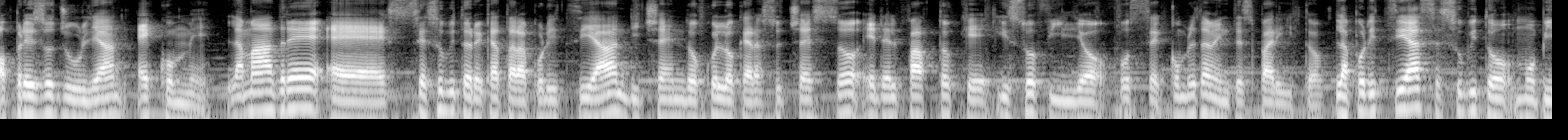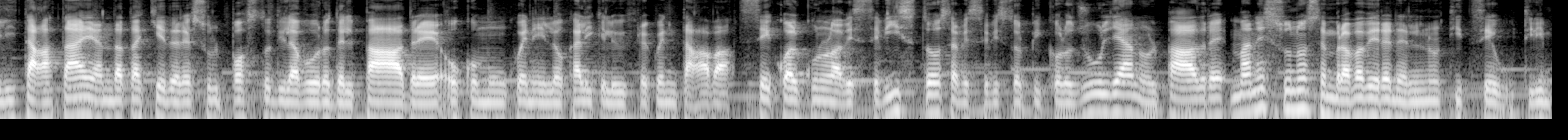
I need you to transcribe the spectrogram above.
ho preso Julian, è con me. La madre è, si è subito recata alla polizia dicendo quello che era successo e del fatto che il suo figlio fosse completamente sparito. La polizia si è subito mobilitata e è andata a chiedere sul posto di lavoro del padre o comunque nei locali che lui frequentava se qualcuno l'avesse visto, se avesse visto il piccolo Julian o il padre, ma nessuno sembrava avere delle notizie utili.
